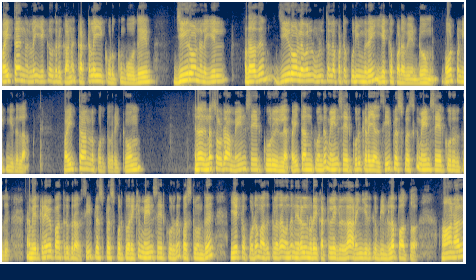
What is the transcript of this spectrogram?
பைத்தான் நிலை இயக்குவதற்கான கட்டளையை கொடுக்கும் போது ஜீரோ நிலையில் அதாவது ஜீரோ லெவல் உள்தள்ளப்பட்ட குறிமுறை இயக்கப்பட வேண்டும். நோட் பண்ணிக்கங்க இதெல்லாம். பைத்தானில் பொறுத்த வரைக்கும் ஏன்னா என்ன சொல்கிறா மெயின் செயற்கூறு இல்லை. பைத்தானுக்கு வந்து மெயின் செயற்கூறு கிடையாது. சி ப்ளஸ் ப்ளஸ்க்கு மெயின் செயற்கூறு இருக்குது. நம்ம ஏற்கனவே பார்த்துருக்குறோம். சி ப்ளஸ் ப்ளஸ் பொறுத்த வரைக்கும் மெயின் செயற்கூறு தான் ஃபஸ்ட்டு வந்து இயக்கப்படும். அதுக்குள்ள தான் வந்து நிரலினுடைய கட்டளைகள் எல்லாம் அடங்கி இருக்குது அப்படின்லாம் பார்த்தோம். ஆனால்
